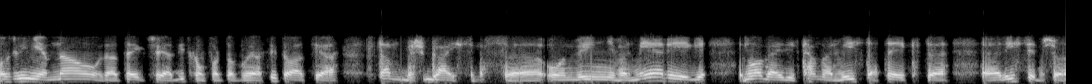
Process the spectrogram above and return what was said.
uz viņiem nav, tā teikt, šajā diskomfortablajā situācijā stabbešu gaismas. Uh, un viņi var mierīgi nogaidīt, kamēr viss tā teikt risina šo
